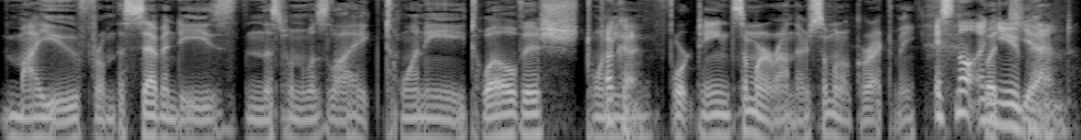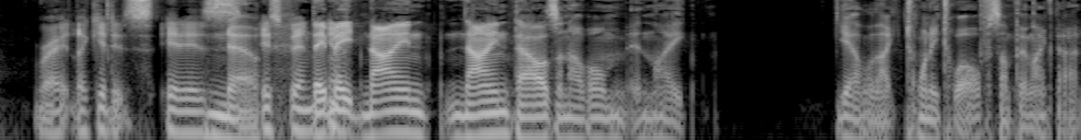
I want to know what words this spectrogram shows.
Myu from the 70s. And this one was like 2012 ish, 2014, okay. somewhere around there. Someone will correct me. It's not a but new yeah. pen, right? Like it is. It is. No. it's been. They you know, made nine nine thousand of them in like yeah, like 2012, something like that.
